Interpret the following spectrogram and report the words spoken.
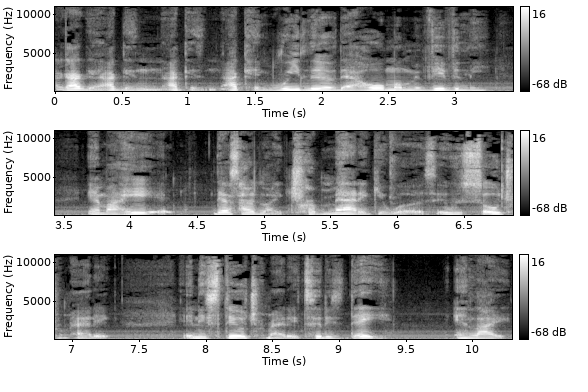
like I can I can I can I can relive that whole moment vividly in my head. That's how like traumatic it was. It was so traumatic. And it's still traumatic to this day. And like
